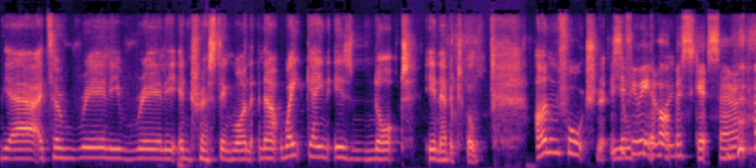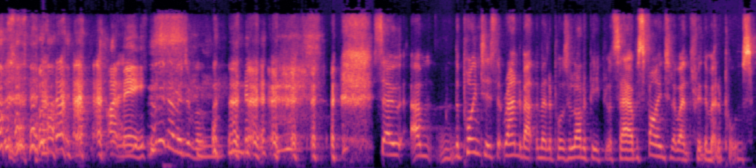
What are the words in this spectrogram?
Yeah, it's a really, really interesting one. Now, weight gain is not inevitable. Unfortunately, if you eat a lot of biscuits, Sarah, like me, inevitable. so um, the point is that round about the menopause, a lot of people say I was fine till I went through the menopause,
